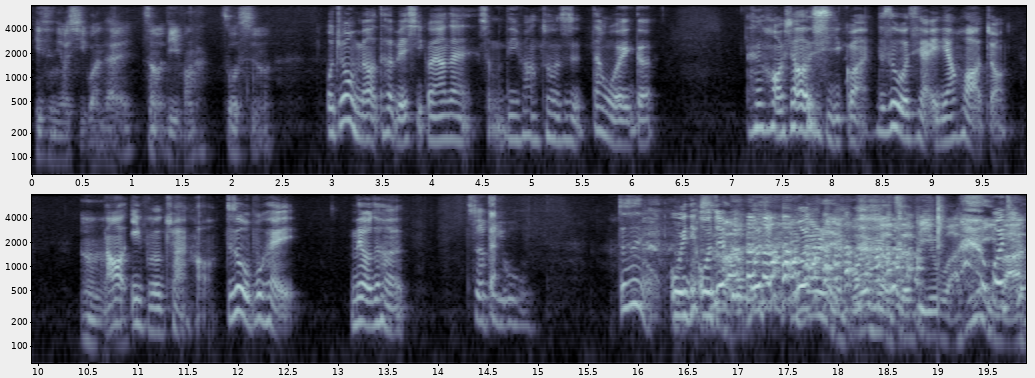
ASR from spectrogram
意思你有习惯在什么地方 做事吗？我觉得我没有特别习惯要在什么地方做事，但我有一个。很好笑的习惯，就是我起来一定要化妆，嗯，然后衣服都穿好，就是我不可以没有任何遮蔽物，就是我一定，我觉得，我觉得，我当然也不会没有遮蔽物啊。我觉得，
